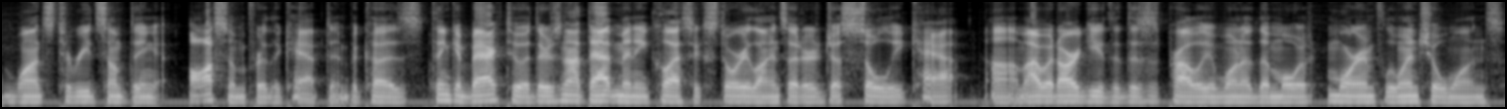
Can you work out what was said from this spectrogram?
wants to read something awesome for the Captain. Because thinking back to it, there's not that many classic storylines that are just solely Cap. Um, I would argue that this is probably one of the more more influential ones,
